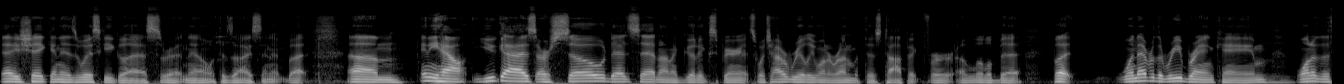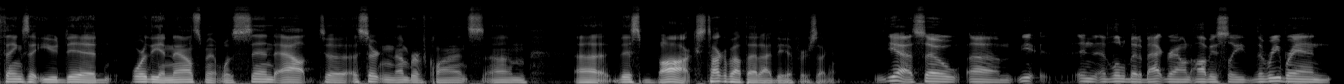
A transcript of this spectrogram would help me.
Yeah, he's shaking his whiskey glass right now with his ice in it. But um, anyhow, you guys are so dead set on a good experience, which I really want to run with this topic for a little bit. But whenever the rebrand came, one of the things that you did for the announcement was send out to a certain number of clients um, uh, this box. Talk about that idea for a second. Yeah. So, um, in a little bit of background, obviously the rebrand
